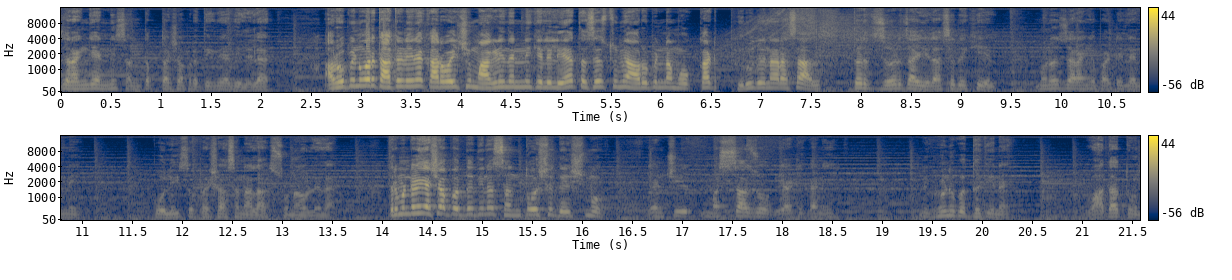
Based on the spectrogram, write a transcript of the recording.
जरांगे यांनी संतप्त अशा प्रतिक्रिया दिलेल्या आहेत. आरोपींवर तातडीने कारवाईची मागणी त्यांनी केलेली आहे. तसेच तुम्ही आरोपींना मोकाट फिरू देणार असाल तर जड जाईल असं देखील मनोज जरांगे पाटील यांनी पोलीस प्रशासनाला सुनावलेलं आहे. तर मंडळी अशा पद्धतीनं संतोष देशमुख यांची मस्साजोग या ठिकाणी निघृण पद्धतीने वादातून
